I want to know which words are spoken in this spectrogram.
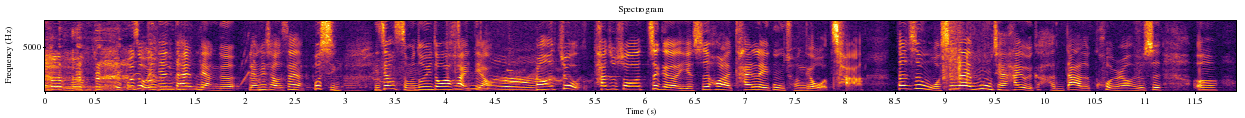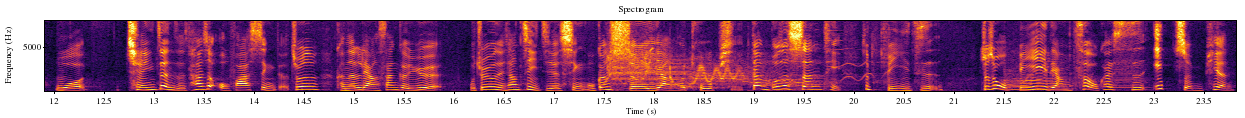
或者我一天待两个两个小时三个不行。你这样什么东西都会坏掉，然后就他就说这个也是后来开类固醇给我查，但是我现在目前还有一个很大的困扰就是，呃，我前一阵子它是偶发性的，就是可能两三个月，我觉得有点像季节性，我跟蛇一样会脱皮，但不是身体，是鼻子，就是我鼻翼两侧我可以撕一整片，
